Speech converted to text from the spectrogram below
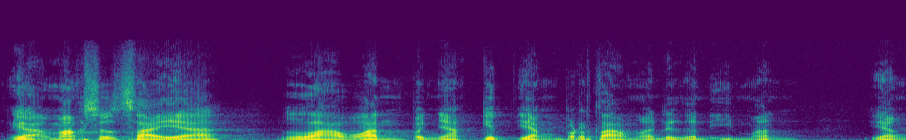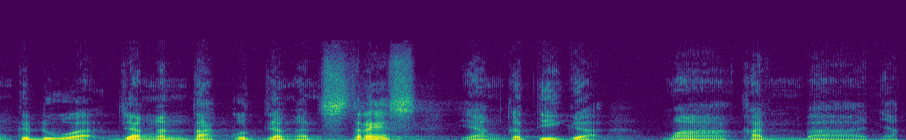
Ya maksud saya lawan penyakit yang pertama dengan iman, yang kedua, jangan takut, jangan stres. Yang ketiga, makan banyak.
